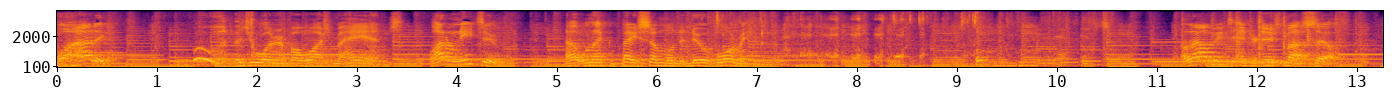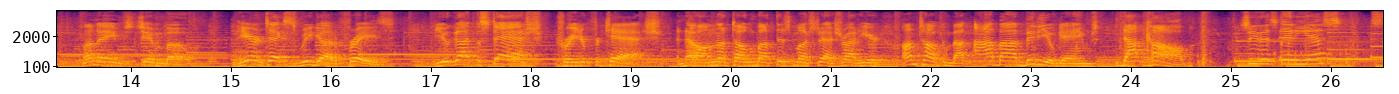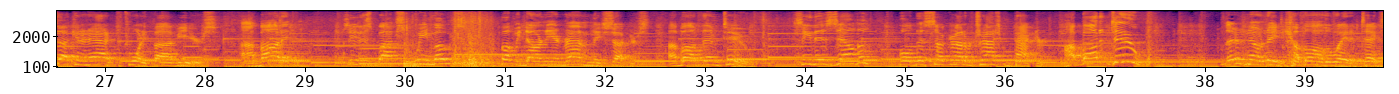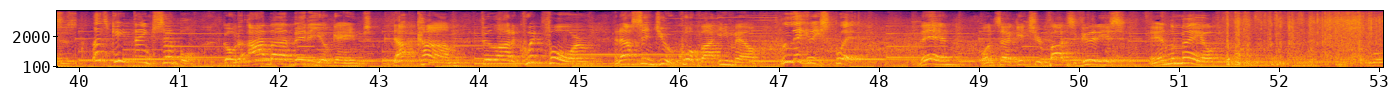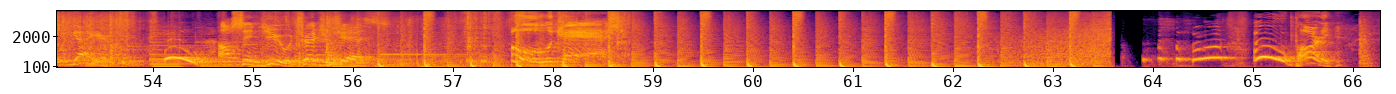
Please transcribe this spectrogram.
Well, howdy. Whew, bet you're wondering if I wash my hands. Well, I don't need to. Not when I can pay someone to do it for me. Allow me to introduce myself. My name's Jimbo. And here in Texas, we got a phrase. You got the stash, trade it for cash. And no, I'm not talking about this mustache right here. I'm talking about iBuyVideoGames.com. See this NES? Stuck in an attic for 25 years. I bought it. See this box of Wiimotes? Me darn near drowning these suckers. I bought them too. See this Zelda? Pulled this sucker out of a trash compactor. I bought it too. There's no need to come all the way to Texas. Let's keep things simple. Go to iBuyVideoGames.com, fill out a quick form, and I'll send you a quote by email, lickety split. Then, once I get your box of goodies in the mail, what we got here? Woo! I'll send you a treasure chest full of cash. Woo! Party!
